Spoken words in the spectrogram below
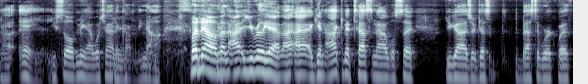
Uh, hey, you sold me. I wish I had a company. No, but no, but I, you really have. I, I again, I can attest, and I will say, you guys are just the best to work with.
